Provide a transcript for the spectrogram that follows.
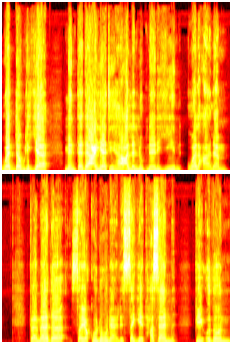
والدولية من تداعياتها على اللبنانيين والعالم. فماذا سيقولون للسيد حسن في أذن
